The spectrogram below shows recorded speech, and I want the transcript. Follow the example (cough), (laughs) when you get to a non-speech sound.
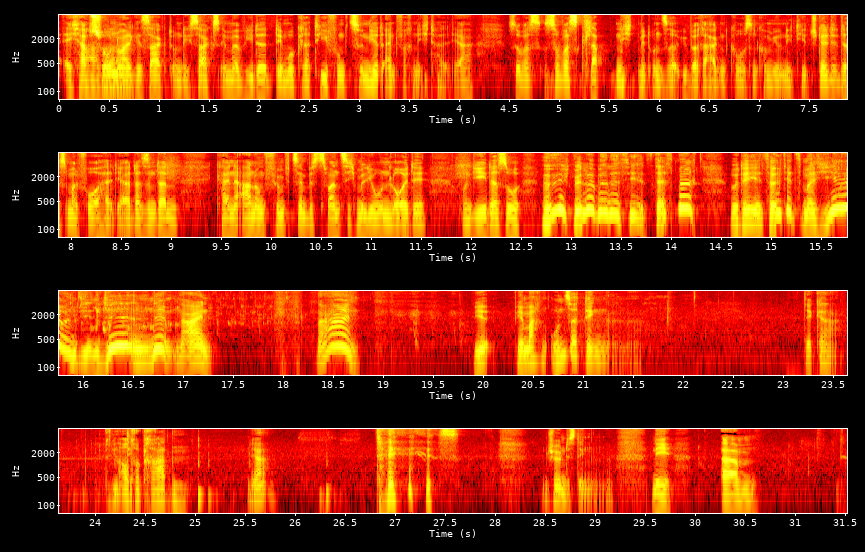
Ich habe schon mal gesagt und ich sage es immer wieder, Demokratie funktioniert einfach nicht halt, ja. Sowas, sowas klappt nicht mit unserer überragend großen Community. Jetzt stell dir das mal vor halt, ja. Da sind dann, keine Ahnung, 15 bis 20 Millionen Leute und jeder so, "Hm, ich will aber, dass ihr jetzt das macht oder ihr sollt jetzt mal hier und hier. und hier und hier." Nein. Nein. Wir, wir machen unser Ding, Alter. Dicker. Wir sind Autokraten. Ja. (laughs) Das ein schönes Ding. Ne? Nee, ähm,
